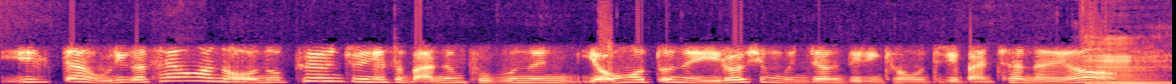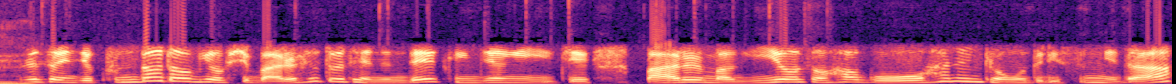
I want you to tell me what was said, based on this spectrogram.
일단 우리가 사용하는 언어 표현 중에서 많은 부분은 영어 또는 일어식 문장들인 경우들이 많잖아요. 음. 그래서 이제 군더더기 없이 말을 해도 되는데 굉장히 이제 말을 막 이어서 하고 하는 경우들이 있습니다.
